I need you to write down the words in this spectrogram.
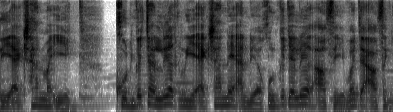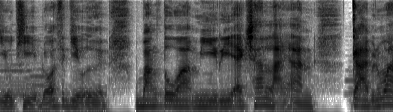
Reaction มาอีก คุณก็จะเลือก Reaction ได้อันเดียว คุณก็จะเลือกเอาสิว่าจะเอาสกิลถีบหรือว่าสกิลอื่น บางตัวมี Reaction หลายอัน กลายเป็นว่า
